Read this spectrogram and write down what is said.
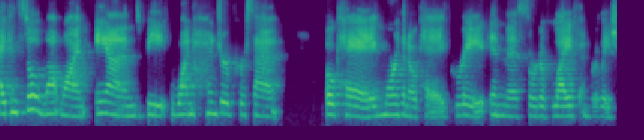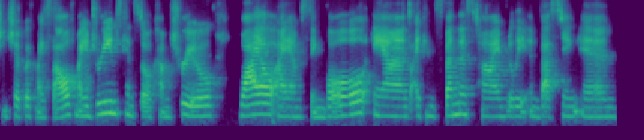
I can still want one and be 100% okay, more than okay, great in this sort of life and relationship with myself. My dreams can still come true while I am single, and I can spend this time really investing in.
